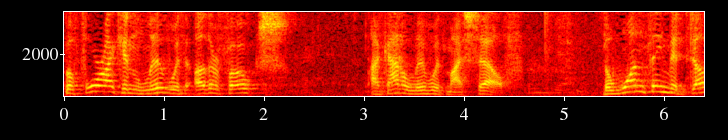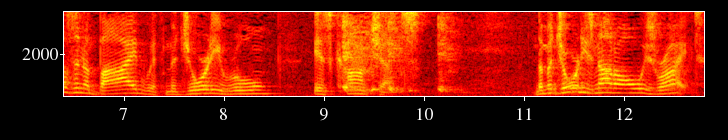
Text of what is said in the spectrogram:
before I can live with other folks, I got to live with myself. The one thing that doesn't abide with majority rule is conscience. The majority is not always right.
